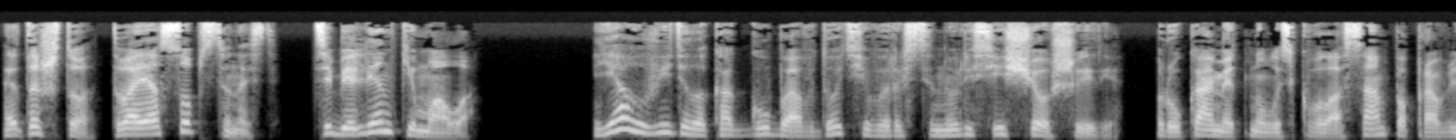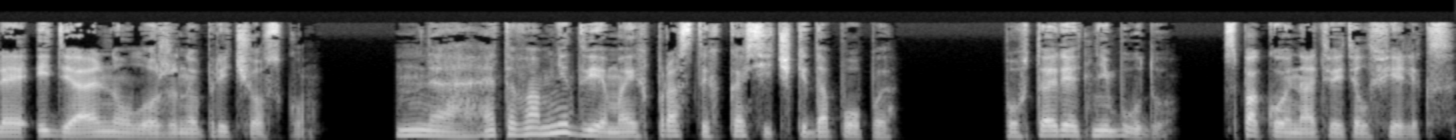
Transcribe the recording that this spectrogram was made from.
«Это что, твоя собственность? Тебе Ленки мало?» Я увидела, как губы Авдотьевой растянулись еще шире, Рука метнулась к волосам, поправляя идеально уложенную прическу. «Да, это вам не две моих простых косички до попы». «Повторять не буду», — спокойно ответил Феликс.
